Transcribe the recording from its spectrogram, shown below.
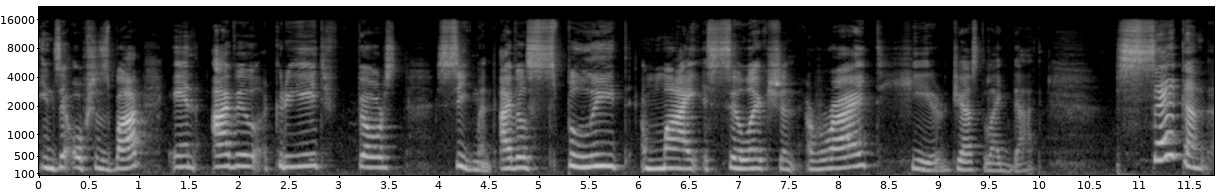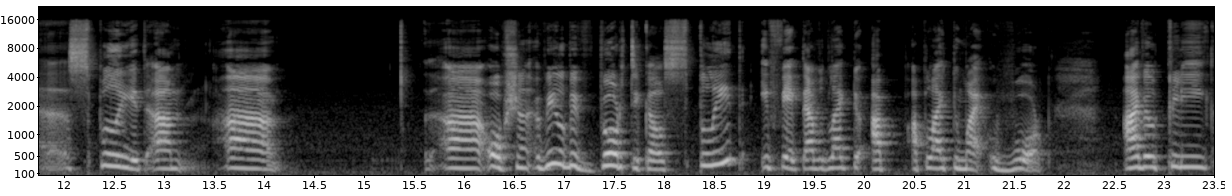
in the options bar and I will create first segment. I will split my selection right here, just like that. Second uh, split um, uh, uh, option will be vertical split effect. I would like to apply to my warp. I will click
